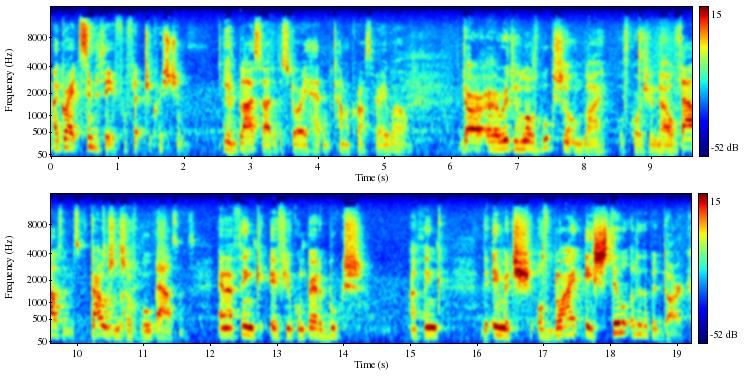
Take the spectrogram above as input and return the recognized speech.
a great sympathy for Fletcher Christian, Yeah. and Bligh's side of the story hadn't come across very well. There are uh, written a lot of books uh, on Bligh, of course you know. Thousands. Of Thousands Bligh. of books. Thousands. And I think if you compare the books, I think the image of Bligh is still a little bit dark.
